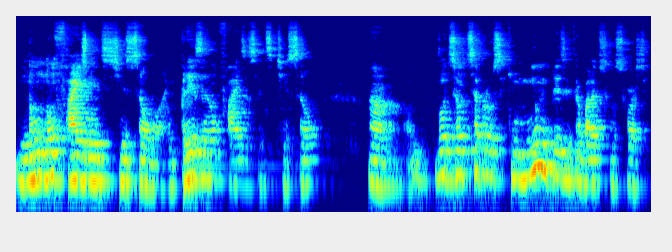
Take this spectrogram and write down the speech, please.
não, não faz uma distinção, a empresa não faz essa distinção. Ah, vou dizer, para você que nenhuma empresa que trabalha com Salesforce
